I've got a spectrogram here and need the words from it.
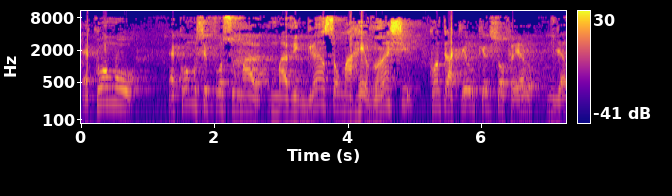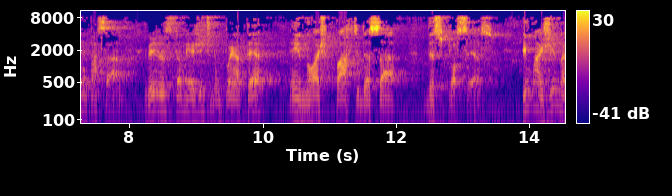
É como é como se fosse uma, uma vingança, uma revanche contra aquilo que eles sofreram no dia no passado. Veja se também a gente não põe até em nós parte dessa, desse processo. Imagina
